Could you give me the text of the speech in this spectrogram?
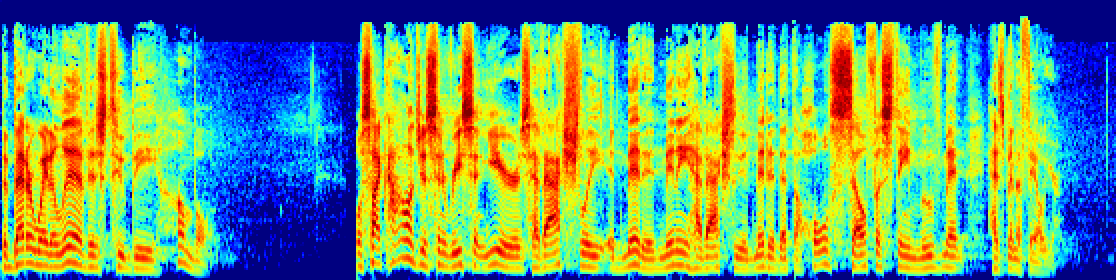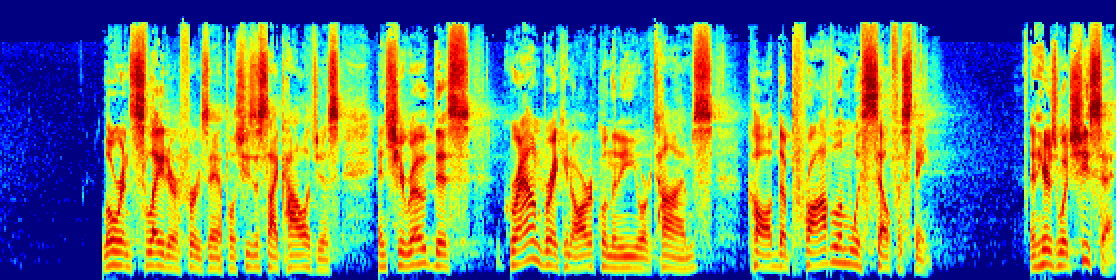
the better way to live is to be humble. Well, psychologists in recent years have actually admitted, many have actually admitted, that the whole self esteem movement has been a failure. Lauren Slater, for example, she's a psychologist, and she wrote this groundbreaking article in the New York Times called The Problem with Self Esteem. And here's what she said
